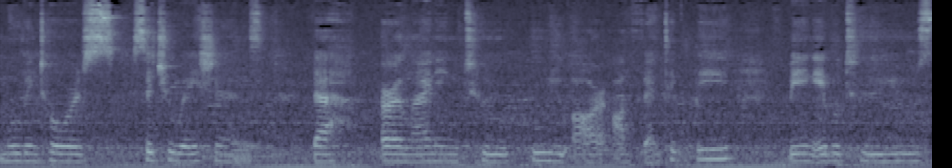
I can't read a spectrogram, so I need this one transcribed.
moving towards situations that are aligning to who you are authentically, being able to use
